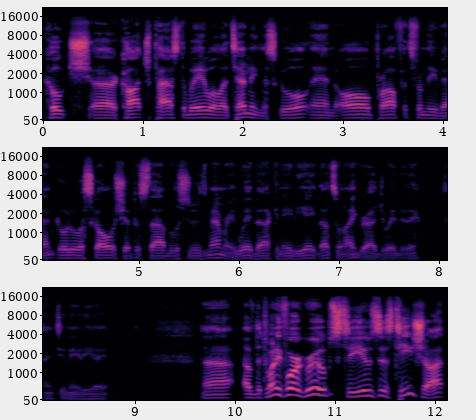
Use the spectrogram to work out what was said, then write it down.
Coach uh, Koch passed away while attending the school, and all profits from the event go to a scholarship established in his memory way back in 88. That's when I graduated, eh? 1988. Uh, of the 24 groups to use his tee shot,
